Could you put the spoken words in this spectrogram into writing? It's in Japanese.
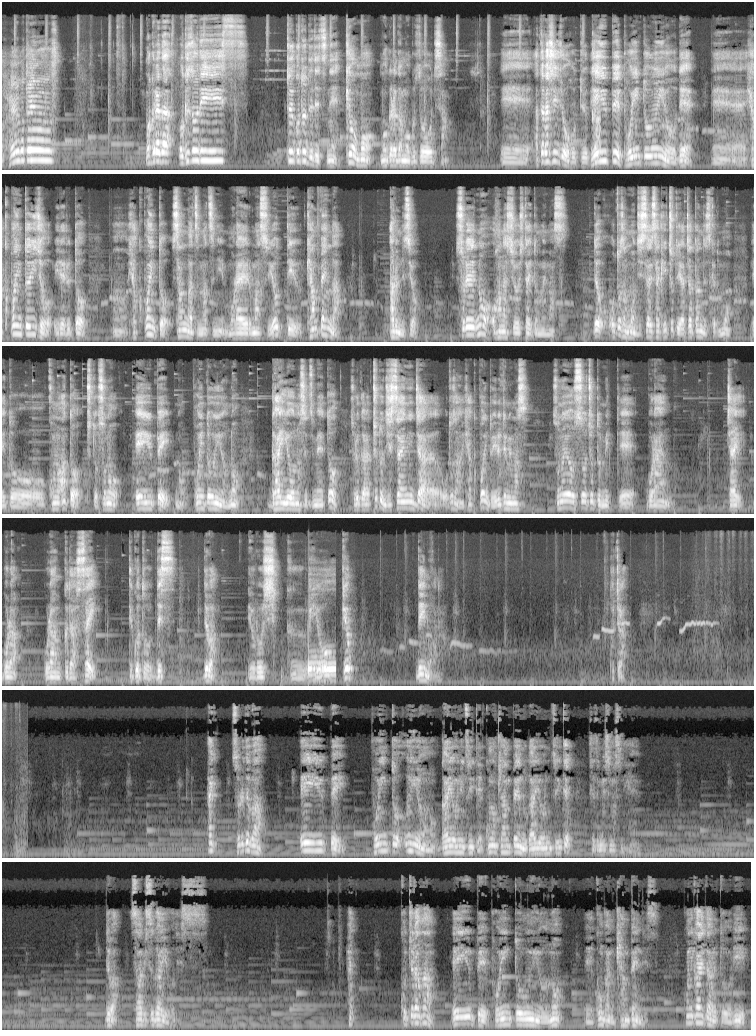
おはようございます。モグラダ木造です。ということでですね今日もモグラダ木造おじさん。えー、新しい情報というか auPay ポイント運用で、えー、100ポイント以上入れると、うん、100ポイント3月末にもらえますよっていうキャンペーンがあるんですよ。それのお話をしたいと思います。でお父さんも実際先ちょっとやっちゃったんですけどもえっ、とこの後ちょっとその auPay のポイント運用の概要の説明とそれからちょっと実際にじゃあお父さん100ポイント入れてみます。その様子をちょっと見てご覧ちゃいご覧ご覧ください。ってことです。ではよろしくぴよ。ぴょでいいのかな？こちら。はい。それでは auPay ポイント運用の概要についてこのキャンペーンの概要について説明しますね。ではサービス概要です。はい。こちらが auPay ポイント運用のえー、今回のキャンペーンです。ここに書いてある通り、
